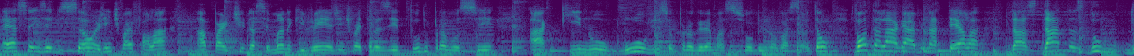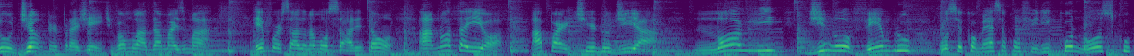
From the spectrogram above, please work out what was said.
essa exibição. A gente vai falar a partir da semana que vem, a gente vai trazer tudo para você aqui no Move, seu programa sobre inovação. Então, volta lá, Gabi, na tela das datas do, do Jumper pra gente. Vamos lá dar mais uma reforçada na moçada. Então, anota aí, ó, a partir do dia 9 de novembro, você começa a conferir conosco.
